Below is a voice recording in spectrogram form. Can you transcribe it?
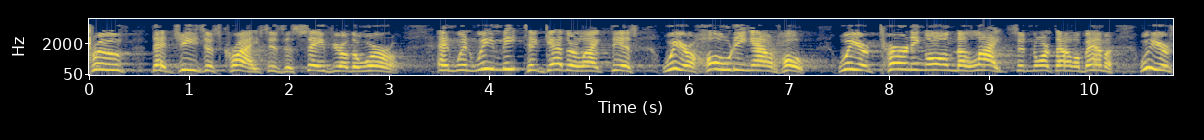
truth that Jesus Christ is the Savior of the world. And when we meet together like this, we are holding out hope. We are turning on the lights in North Alabama. We are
